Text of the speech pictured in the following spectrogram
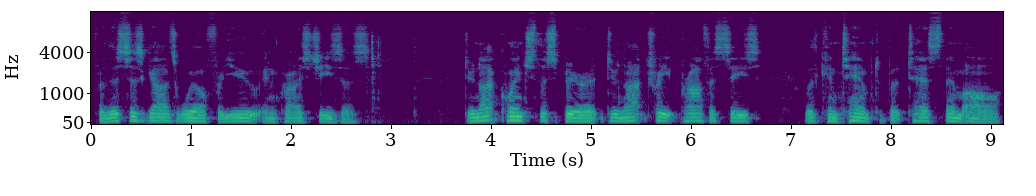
for this is God's will for you in Christ Jesus. Do not quench the Spirit, do not treat prophecies with contempt, but test them all.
